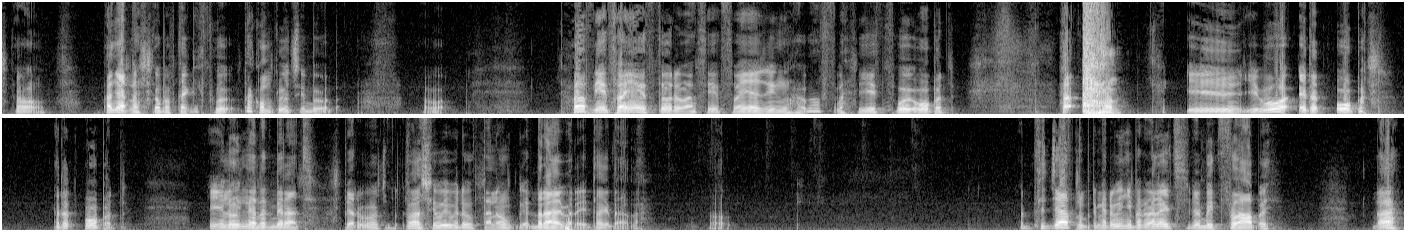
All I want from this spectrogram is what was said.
что понятно, что бы в, таких, в таком случае было бы. Вот. У вас есть своя история, у вас есть своя жизнь, у вас есть свой опыт. И его, этот опыт, этот опыт, и нужно разбирать, в первую очередь, ваши выводы, установки драйвера и так далее. Вот. Вот сейчас, например, вы не позволяете себе быть слабой, да?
